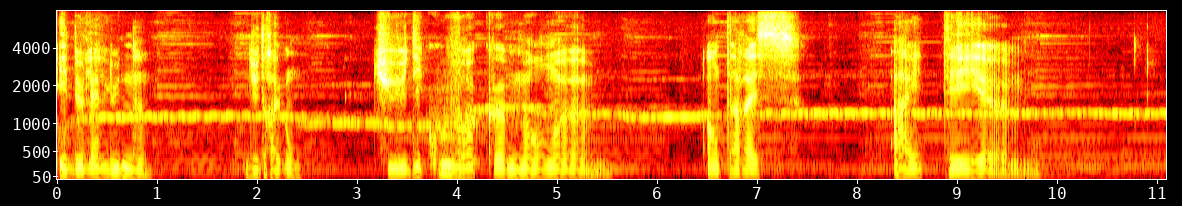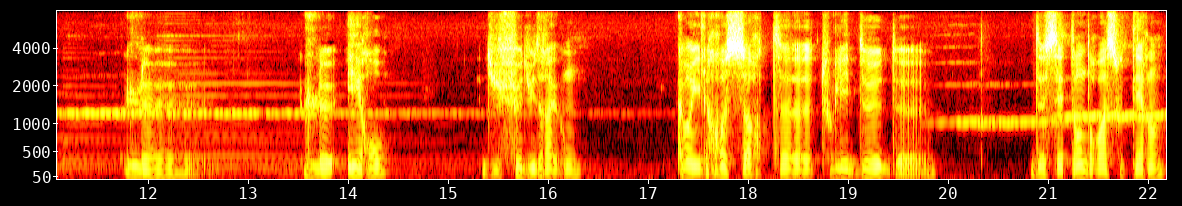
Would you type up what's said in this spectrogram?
et de la lune du dragon. Tu découvres comment euh, Antares a été euh, le, le héros du feu du dragon. Quand ils ressortent euh, tous les deux de, de cet endroit souterrain,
